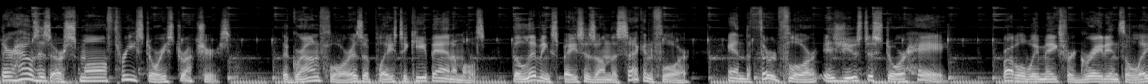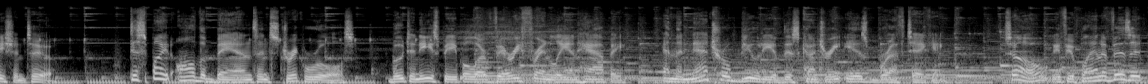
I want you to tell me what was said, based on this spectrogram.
Their houses are small three story structures. The ground floor is a place to keep animals, the living space is on the second floor, and the third floor is used to store hay. Probably makes for great insulation, too. Despite all the bans and strict rules, Bhutanese people are very friendly and happy, and the natural beauty of this country is breathtaking. So, if you plan a visit,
